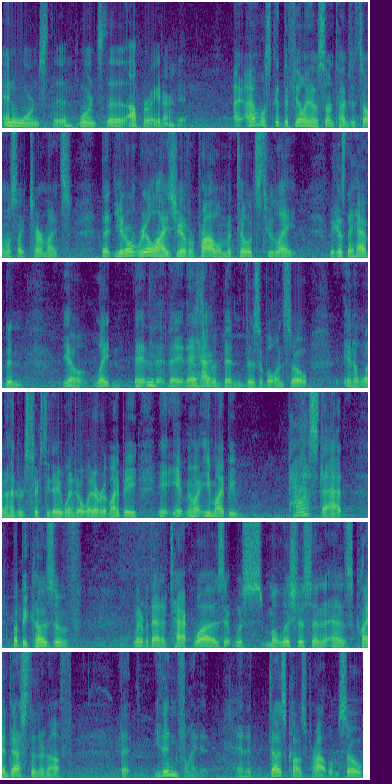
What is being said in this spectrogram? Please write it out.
and warns the, warns the operator. I, I almost get the feeling though sometimes it's almost like termites, that you don't realize you have a problem until it's too late because they have been you know, latent. They, yeah, they, they, they haven't right. been visible. And so in a 160 day window, whatever it might be, it, it, you might be past that, but because of whatever that attack was, it was malicious and as clandestine enough that you didn't find it. And it does cause problems. So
